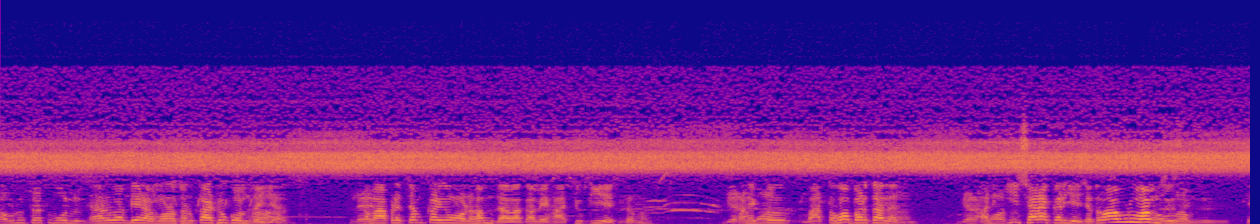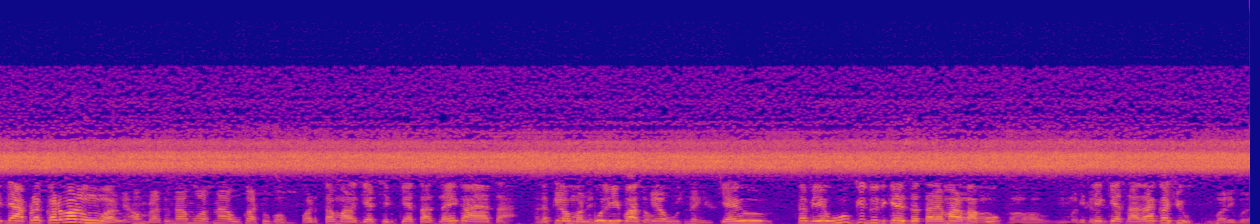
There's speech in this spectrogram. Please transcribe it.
આવડું તત બોલ. યાર આ બેડા માણસો કાઠું કોમ થઈ યાર આમ આપણે ચમ કરીને સમજાવા કે અમે સાચું કીએ તમને? પણ એક તો વાતો હો. ભરતા નથી. અને ઈશારા કરીએ છીએ તો આવડું સમજુ. એટલે આપણે કરવાનું હું વાળું. સંભળાતું ના મોસ ના ઉકા કાઠું પણ તમારા ઘેરથી કેતા જ નહીં કે આયા તા. મન બોલી પાછો. કેવું જ નહીં. કેવું? તમે એવું કીધું કે જતા રે મારા બાપુ. એટલે કે તારા કશું. બરાબર.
